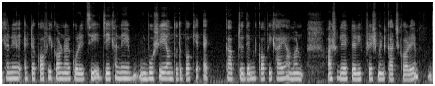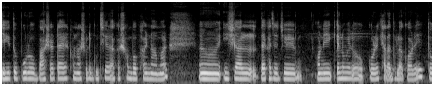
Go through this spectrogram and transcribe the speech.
এখানে একটা কফি কর্নার করেছি, যেখানে বসে অন্তত পক্ষে এক কাপ যদি আমি কফি খাই, আমার আসলে একটা রিফ্রেশমেন্ট কাজ করে। যেহেতু পুরো বাসাটা এখন আসলে গুছিয়ে রাখা সম্ভব হয় না আমার। ইশাল দেখা যায় যে অনেক এলোমেলো করে খেলাধুলা করে। তো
